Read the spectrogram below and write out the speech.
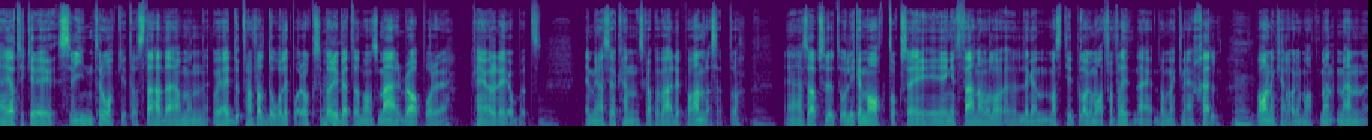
Eh, jag tycker det är svintråkigt att städa ja, men, och jag är framförallt dålig på det också. Då är det Mm. bättre att någon som är bra på det kan göra det jobbet. Mm. Eh, Medan jag kan skapa värde på andra sätt då. Mm. Eh, Så absolut, och lika mat också. Jag är inget fan av att lägga massa tid på att laga mat. Framförallt när- de veckorna jag är själv. Mm. Barnen kan laga mat men, men eh,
